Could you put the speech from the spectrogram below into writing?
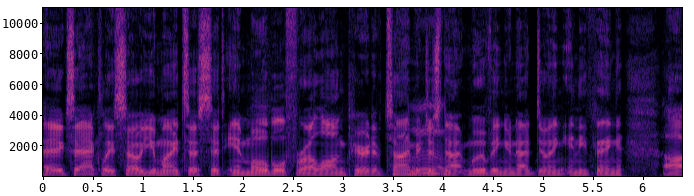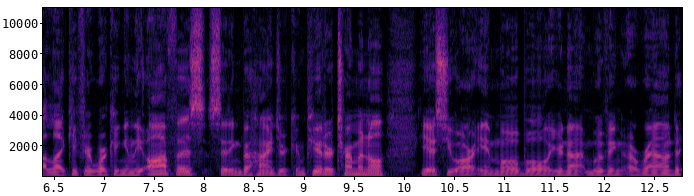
Exactly. So you might uh, sit immobile for a long period of time. You're just mm. not moving. You're not doing anything. Uh, like if you're working in the office, sitting behind your computer terminal, yes, you are immobile. You're not moving around.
